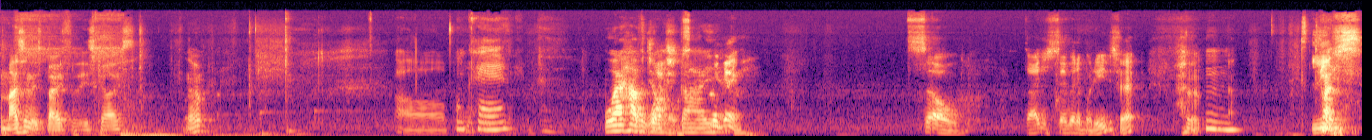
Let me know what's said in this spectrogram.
Imagine it's both of these guys. Nope. Oh. Okay. Where have Oh, Josh wow. died? Okay. So, did I just say what it is? Hmm. Leaves.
